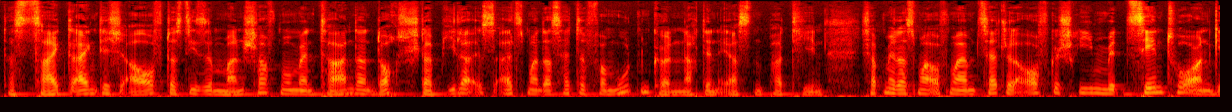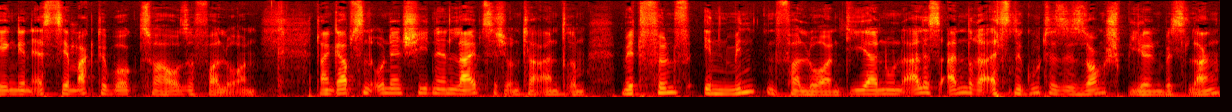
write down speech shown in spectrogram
Das zeigt eigentlich auf, dass diese Mannschaft momentan dann doch stabiler ist, als man das hätte vermuten können nach den ersten Partien. Ich habe mir das mal auf meinem Zettel aufgeschrieben, mit zehn Toren gegen den SC Magdeburg zu Hause verloren. Dann gab es einen Unentschieden in Leipzig unter anderem, mit fünf in Minden verloren, die ja nun alles andere als eine gute Saison spielen bislang.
